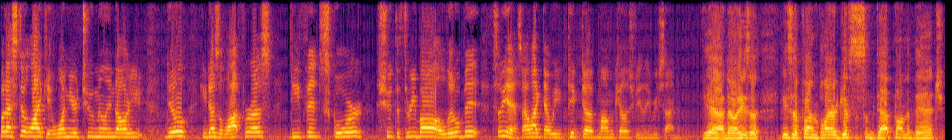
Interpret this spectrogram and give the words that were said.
But I still like it. One year, $2 million deal. He does a lot for us defense, score, shoot the three ball a little bit. So, yes, I like that we picked up Mamukelashvili, re signed him. Yeah, no, he's a he's a fun player. Gives us some depth on the bench,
